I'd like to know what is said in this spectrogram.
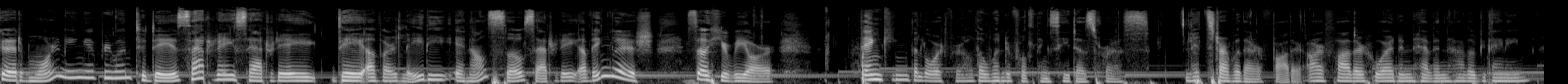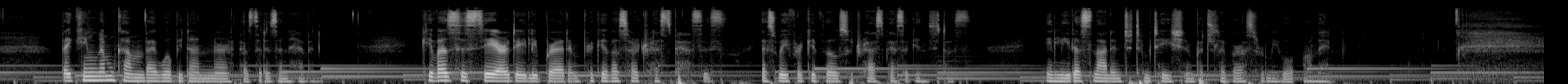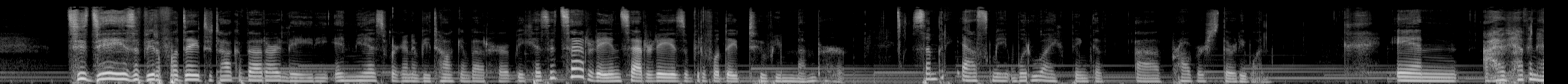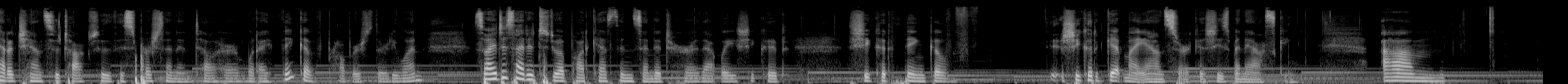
Good morning, everyone. Today is Saturday, Saturday, day of Our Lady, and also Saturday of English. So here we are, thanking the Lord for all the wonderful things He does for us. Let's start with our Father. Our Father who art in heaven, hallowed be thy name. Thy kingdom come, thy will be done on earth as it is in heaven. Give us this day our daily bread, and forgive us our trespasses, as we forgive those who trespass against us. And lead us not into temptation, but deliver us from evil. Amen. Today is a beautiful day to talk about Our Lady. And yes, we're going to be talking about her because it's Saturday, and Saturday is a beautiful day to remember her. Somebody asked me, What do I think of uh, Proverbs 31? And I haven't had a chance to talk to this person and tell her what I think of Proverbs 31. So I decided to do a podcast and send it to her. That way she could she could think of she could get my answer because she's been asking. Um,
